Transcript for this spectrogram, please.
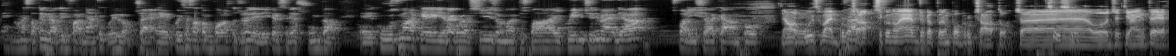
e non è stato in grado di fare neanche quello. Cioè, eh, questa è stata un po' la stagione dei Lakers riassunta. Eh, Kuzma che in regular season ti spara i 15 di media, sparisce dal campo. No, Eh, Kuzma è bruciato, cioè- secondo me è un giocatore un po' bruciato, cioè Sì, sì. oggettivamente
